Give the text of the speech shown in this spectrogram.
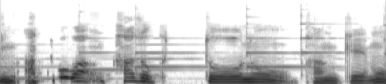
うん。あとは、家族との関係も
